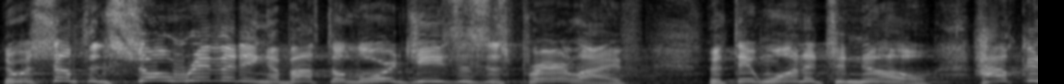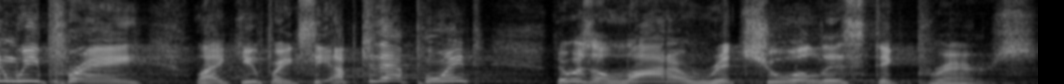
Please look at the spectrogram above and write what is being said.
There was something so riveting about the Lord Jesus' prayer life that they wanted to know how can we pray like you pray? See, up to that point, there was a lot of ritualistic prayers.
